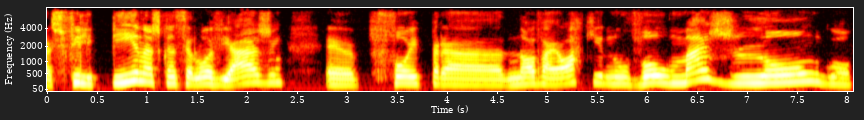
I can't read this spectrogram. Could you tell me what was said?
as Filipinas, cancelou a viagem, é, foi para Nova York no voo mais longo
